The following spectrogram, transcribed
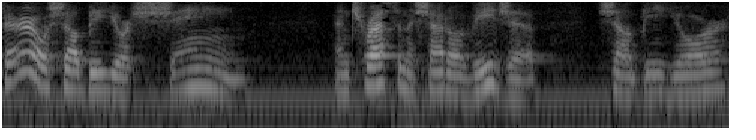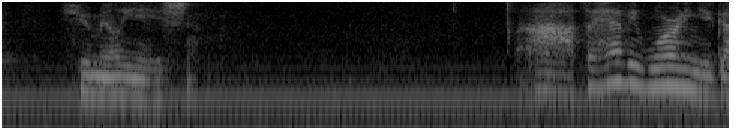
Pharaoh shall be your shame, and trust in the shadow of Egypt shall be your humiliation. Ah, it's a heavy warning, you guys.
